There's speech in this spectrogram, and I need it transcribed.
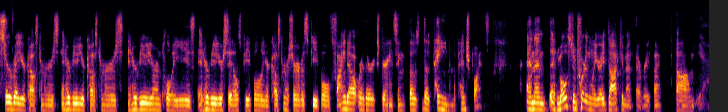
survey your customers, interview your customers, interview your employees, interview your salespeople, your customer service people, find out where they're experiencing those the pain and the pinch points. And then and most importantly, right, document everything. Um, yeah.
